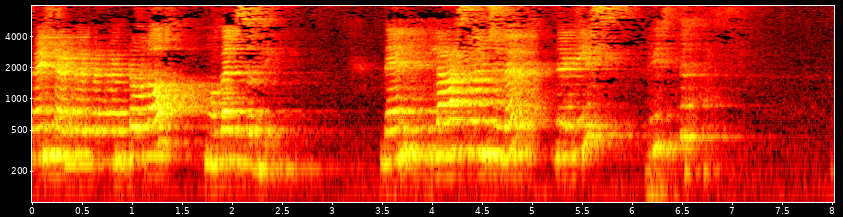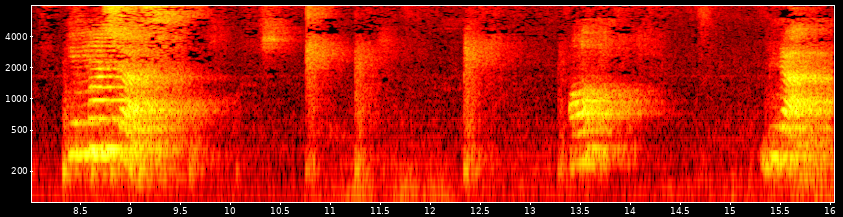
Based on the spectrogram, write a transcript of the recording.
went under the control of Mughals only. Then last one children that is fifth Himashas of Virar.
